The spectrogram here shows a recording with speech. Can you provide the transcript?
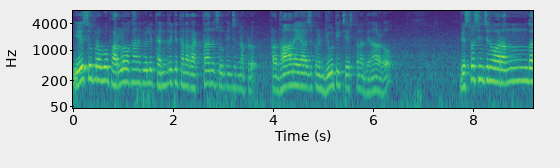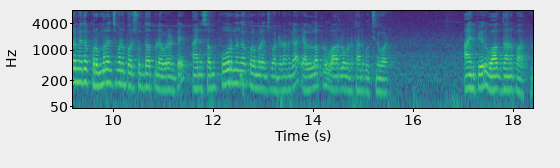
యేసు ప్రభు పరలోకానికి వెళ్ళి తండ్రికి తన రక్తాన్ని చూపించినప్పుడు ప్రధాన యాజకుని డ్యూటీ చేస్తున్న దినాలలో విశ్వసించిన వారందరి మీద కురమరించబడిన పరిశుద్ధాత్ముడు ఎవరంటే ఆయన సంపూర్ణంగా కుమ్మరించబడ్డాడనగా ఎల్లప్పుడూ వారిలో ఉండటానికి వచ్చినవాడు. ఆయన పేరు వాగ్దానపు ఆత్మ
